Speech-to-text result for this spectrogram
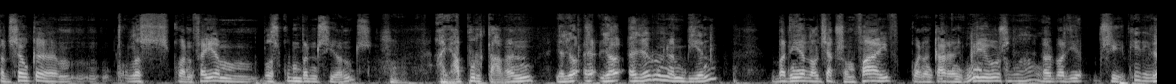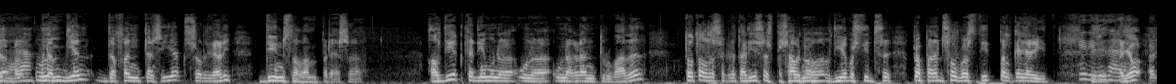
penseu que les, quan fèiem les convencions, allà portaven... I allò, allò, allò era un ambient venien els Jackson 5, quan encara en crius, Oh, wow. eh, va dir, sí, dius, un ambient de fantasia extraordinari dins de l'empresa. El dia que tenim una, una, una gran trobada, totes les secretàries es passaven el dia vestits, preparant-se el vestit per aquella nit. Què dius ara? allò,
